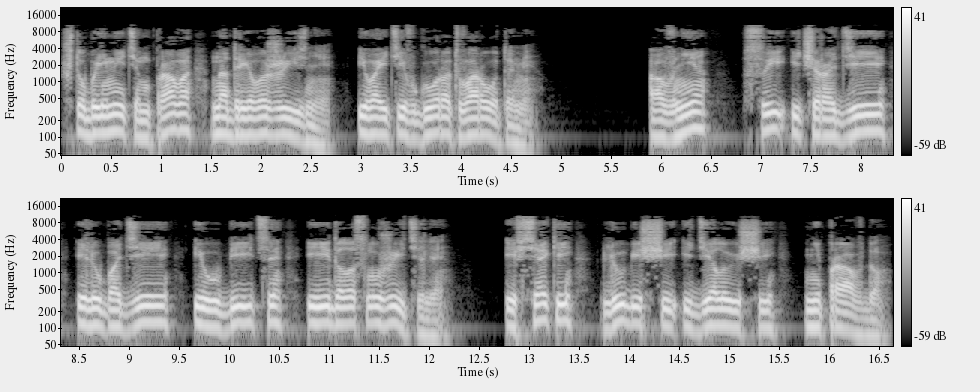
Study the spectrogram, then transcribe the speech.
чтобы иметь им право на древо жизни и войти в город воротами. А вне псы и чародеи, и любодеи, и убийцы, и идолослужители, и всякий, любящий и делающий неправду.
